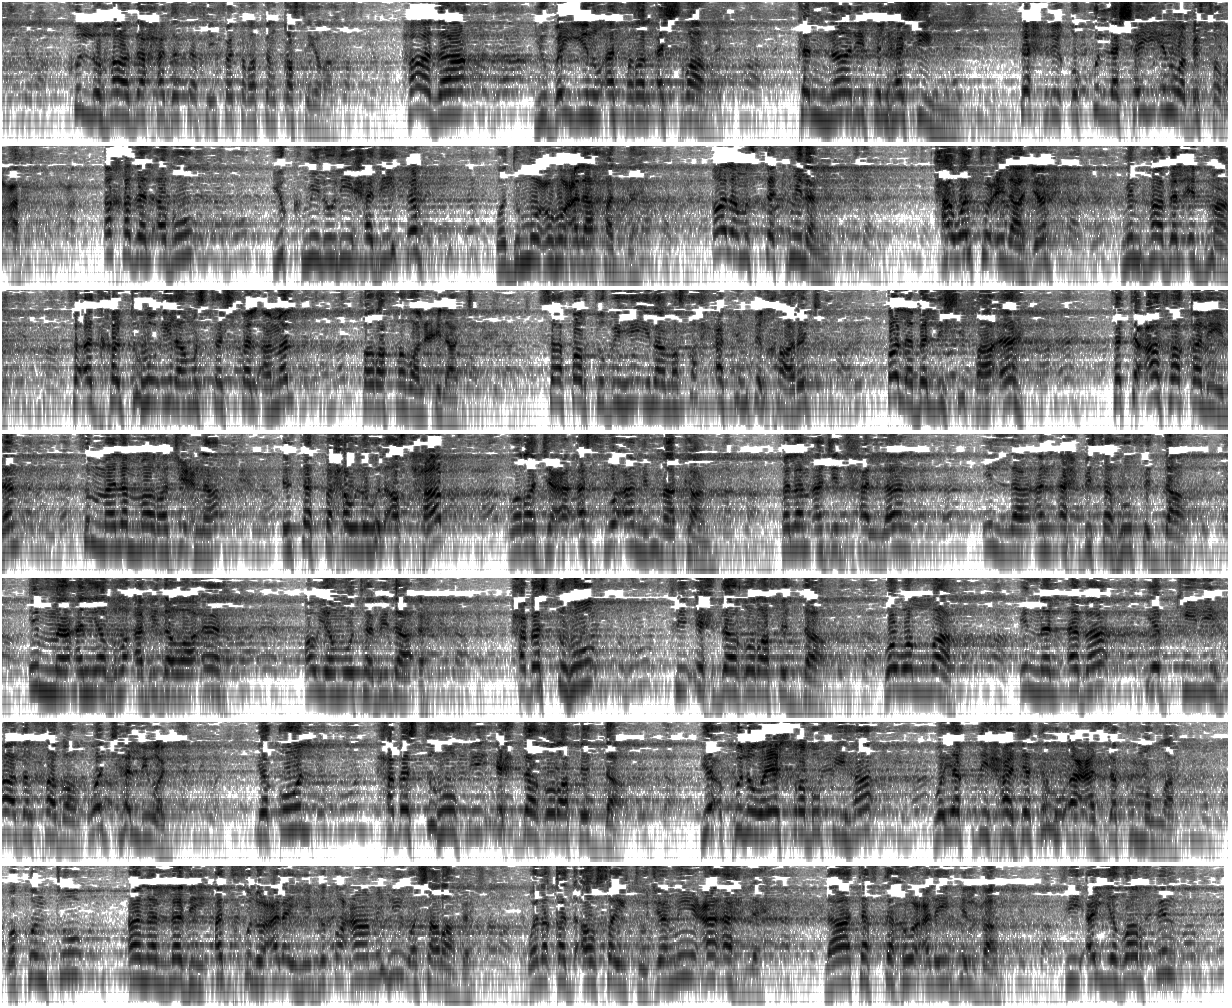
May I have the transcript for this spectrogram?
كل هذا حدث في فترة قصيرة. هذا يبين أثر الأشرار. كالنار في الهشيم. تحرق كل شيء وبسرعة. أخذ الأب يكمل لي حديثه ودموعه على خده. قال مستكملا. حاولت علاجه من هذا الإدمان. فأدخلته إلى مستشفى الأمل فرفض العلاج. سافرت به إلى مصحة في الخارج طلبا لشفائه فتعافى قليلا ثم لما رجعنا التف حوله الأصحاب ورجع أسوأ مما كان. فلم أجد حلا إلا أن أحبسه في الدار. إما أن يضرأ بدوائه أو يموت بدائه. حبسته في إحدى غرف الدار. ووالله إن الأب يبكي لي هذا الخبر وجها لوجه. يقول حبسته في إحدى غرف الدار. يأكل ويشرب فيها ويقضي حاجته أعزكم الله. وكنت أنا الذي أدخل عليه بطعامه وشرابه ولقد أوصيت جميع أهله. لا تفتحوا عليه الباب في أي ظرف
